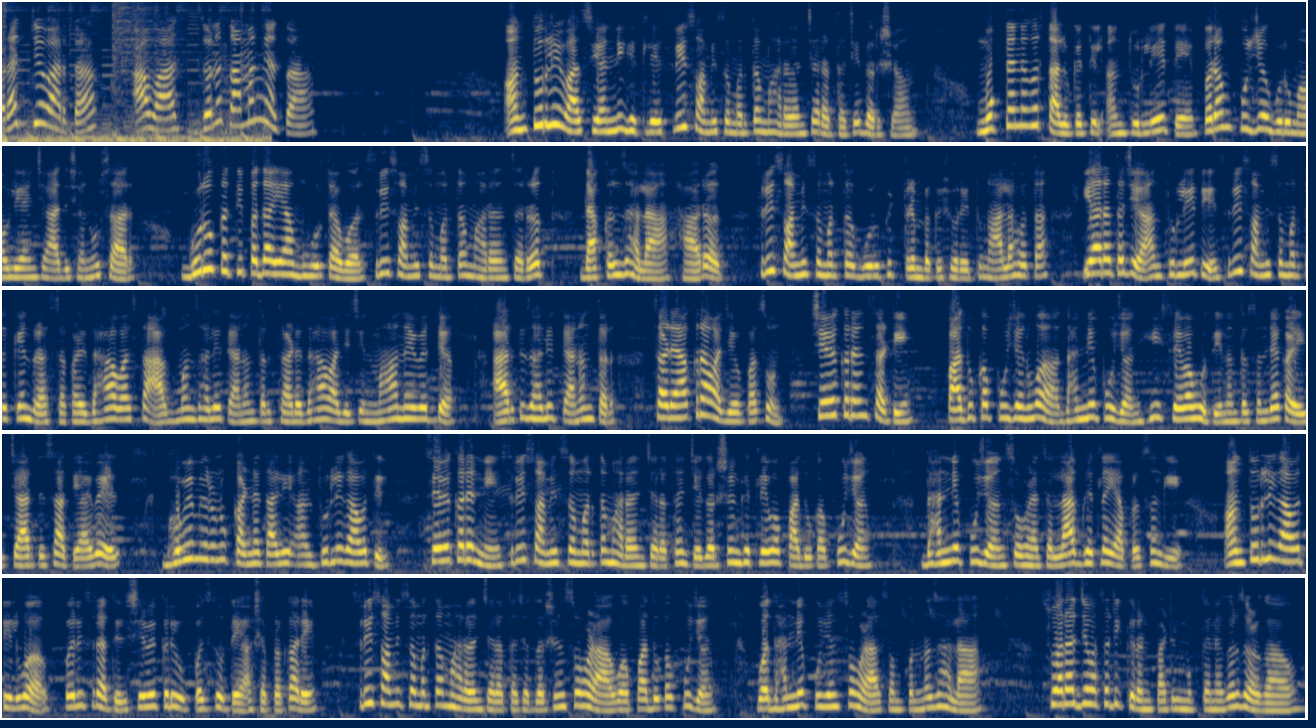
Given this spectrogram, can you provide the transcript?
स्वराज्य वार्ता आवाज जनसामान्याचा. अंतुर्ली वासियांनी घेतले श्री स्वामी समर्थ महाराजांच्या रथाचे दर्शन. मुक्तानगर तालुक्यातील अंतुर्ली येथे परमपूज्य गुरुमाऊली यांच्या आदेशानुसार गुरुप्रतिपदा या मुहूर्तावर श्री स्वामी समर्थ महाराजांचा रथ दाखल झाला. हा रथ श्री स्वामी समर्थ गुरुपीठ त्र्यंबकेश्वर येथून आला होता. या रथाचे अंतुर्ली येथील श्री स्वामी समर्थ केंद्रात सकाळी दहा वाजता आगमन झाले. त्यानंतर साडे दहा वाजेचे महानैवेद्य आरती झाली. त्यानंतर साडे अकरा वाजेपासून सेवेकऱ्यांसाठी पादुका पूजन व धान्य पूजन ही सेवा होती. नंतर संध्याकाळी चार ते सात या वेळेत भव्य मिरवणूक काढण्यात आली. अंतुर्ली गावातील सेवेकऱ्यांनी श्री स्वामी समर्थ महाराजांच्या रथांचे दर्शन घेतले व पादुका पूजन धान्य पूजन सोहळ्याचा लाभ घेतला या प्रसंगी. अंतुर्ली गावातील व परिसरातील शेवेकरी उपस्थित होते. अशा प्रकारे श्री स्वामी समर्थ महाराजांच्या रथाच्या दर्शन सोहळा व पादुका पूजन व धान्य पूजन सोहळा संपन्न झाला. स्वराज्यवासाठी किरण पाटील मुक्तानगर जळगाव.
